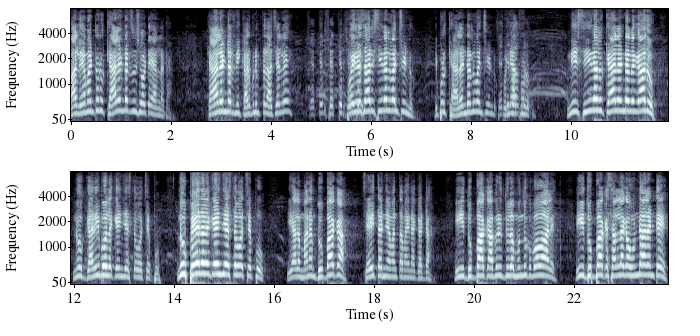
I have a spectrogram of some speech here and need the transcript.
వాళ్ళు ఏమంటారు క్యాలెండర్ చూసి ఓటేయాలన్నట క్యాలెండర్ నీ కడుపు నింపుతుంది ఆ చెల్లె? చెత్తిరి, చెత్తిరి, పోయినసారి సీరియల్ వంచిండు. ఇప్పుడు క్యాలెండర్లు వంచిండు పుణ్యాత్ముడు. నీ సీరియల్ క్యాలెండర్లు కాదు. నువ్వు గరీబోళ్ళకి ఏం చేస్తావో చెప్పు. నువ్వు పేదలకు ఏం చేస్తావో చెప్పు. ఇవాళ మనం దుబ్బాక చైతన్యవంతమైన గడ్డ. ఈ దుబ్బాక అభివృద్ధిలో ముందుకు పోవాలి. ఈ దుబ్బాక చల్లగా ఉండాలంటే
